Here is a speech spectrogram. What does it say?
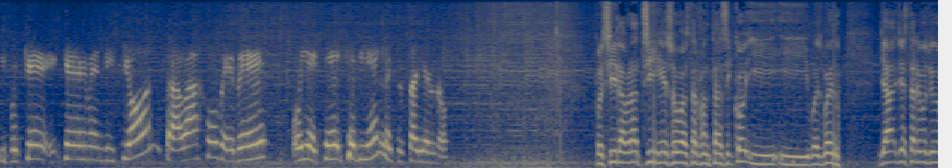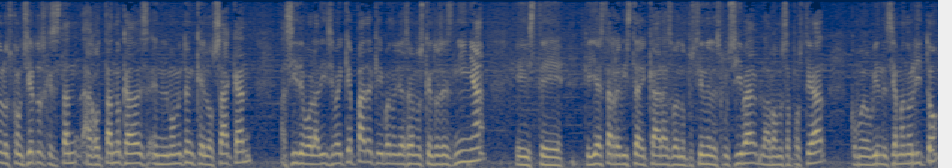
Y pues qué, qué bendición, trabajo, bebé. Oye, qué, qué bien les está yendo. Pues sí, la verdad sí, eso va a estar fantástico y, y, pues bueno, ya, ya estaremos viendo los conciertos que se están agotando cada vez en el momento en que lo sacan, así de voladísima. Y qué padre que, bueno, ya sabemos que entonces niña, este, que ya esta revista de caras, bueno, pues tiene la exclusiva, la vamos a postear, como bien decía Manolito,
